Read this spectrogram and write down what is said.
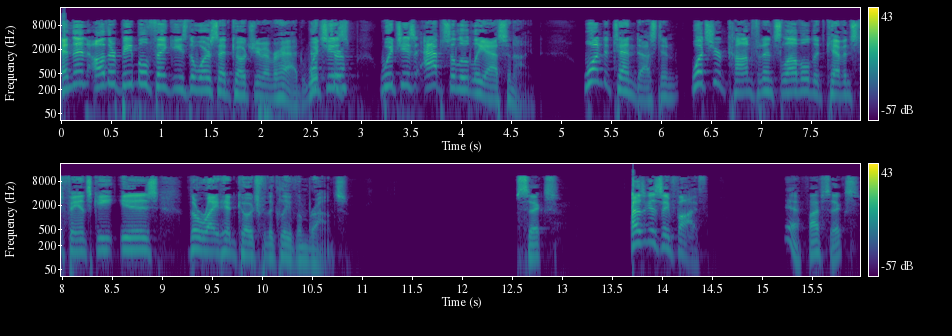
And then other people think he's the worst head coach you've ever had, which That's is true. which is absolutely asinine. One to ten, Dustin. What's your confidence level that Kevin Stefanski is the right head coach for the Cleveland Browns? Six. I was going to say five. Yeah, five, six.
